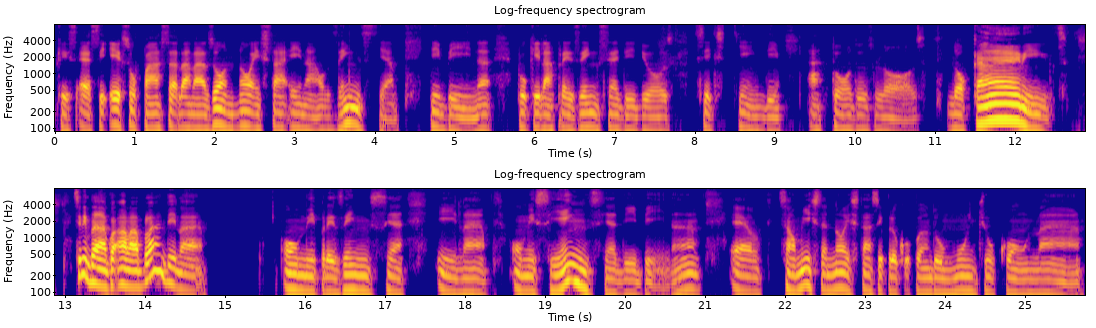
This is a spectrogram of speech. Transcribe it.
que es si eso pasa, la razón no está en ausência divina, porque la presencia de Dios se extiende a todos los locales. Sin embargo, al hablar de la omnipresencia y la omnisciencia divina, el salmista no está se preocupando mucho con la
